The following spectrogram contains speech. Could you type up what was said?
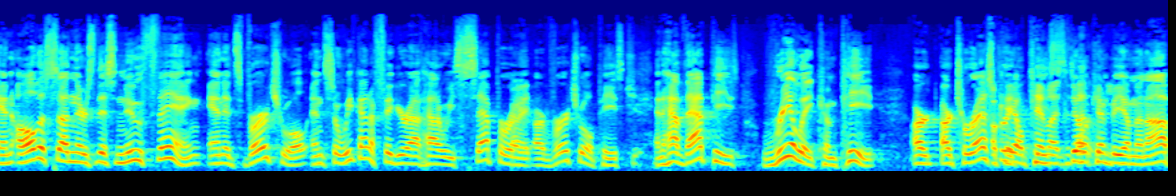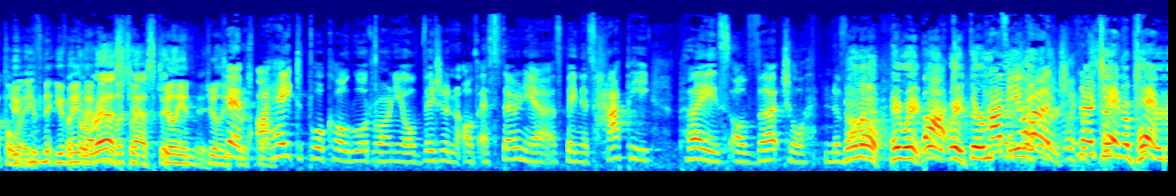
And all of a sudden, there's this new thing, and it's virtual. And so we've got to figure out how do we separate our virtual piece and have that piece really compete. Our, our terrestrial Okay, Tim, piece uh, still uh, can be a monopoly, You, you've, you've but made the that. rest let's has to Gillian, compete. Gillian to Tim. I hate to pour cold water on your vision of Estonia as being this happy place of virtual Nirvana. no. No. Hey, wait, wait, But wait. There are have many you heard? others. Like no, if Tim, Tim,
